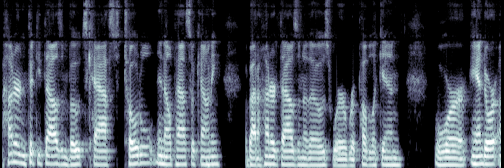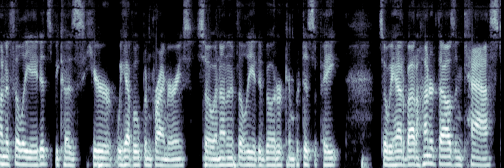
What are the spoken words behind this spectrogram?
150,000 votes cast total in El Paso County. About 100,000 of those were Republican or and or unaffiliated because here we have open primaries so an unaffiliated voter can participate so we had about 100,000 cast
